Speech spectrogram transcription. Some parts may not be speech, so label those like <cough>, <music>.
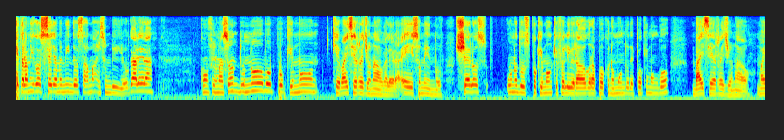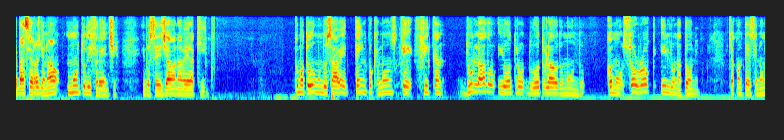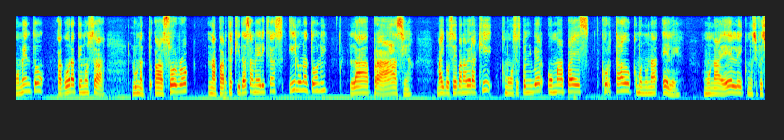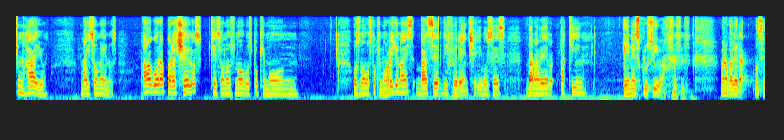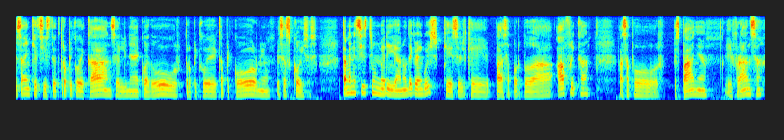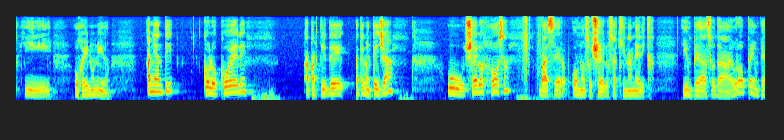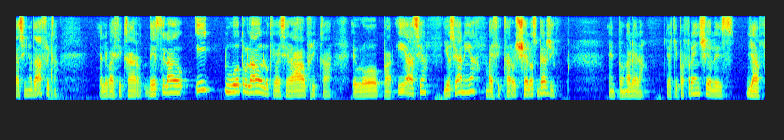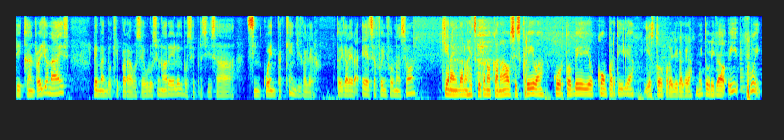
Que tal amigos? Sejam bem-vindos a mais um vídeo Galera, confirmação do novo Pokémon que vai ser regional galera. É isso mesmo, Shellos, um dos Pokémon que foi liberado agora há pouco no mundo de Pokémon GO Vai ser regional, mas vai ser regional muito diferente. E vocês já vão ver aqui Como todo mundo sabe, tem Pokémons que ficam de um lado e outro do outro lado do mundo Como Solrock e Lunatone que acontece no momento agora temos a Luna a Solrock na parte aqui das Américas e Lunatone lá para a Ásia. Mas vocês vão ver aqui como vocês podem ver o mapa é cortado como em uma L como uma L como se fosse um raio mais ou menos. Agora para Chelos que são os novos Pokémon os novos Pokémon regionais vai ser diferente. E vocês vão ver aqui em exclusiva <laughs> Bueno, galera, vocês sabem que existe o Trópico de Câncer, Linha de Equador, Trópico de Capricórnio, essas coisas. Também existe um meridiano de Greenwich, que é o que passa por toda a África, passa por Espanha, eh, França e o Reino Unido. A Niantic colocou ele a partir de praticamente já. O Chelos Rosa vai ser o nosso Chelos aqui na América e um pedaço da Europa e um pedacinho da África. Ele vai ficar deste lado e do outro lado, o que vai ser África, Europa e Ásia e Oceania, vai ficar os Chelos Bergi. Então, galera, de aqui para frente eles já ficam regionais. Lembrando que para você evolucionar eles, você precisa 50 Kenji, galera. Então, galera, essa foi a informação. Quem ainda não é inscrito no canal, se inscreva, curta o vídeo, compartilha. E é todo por hoje, galera. Muito obrigado e fui!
